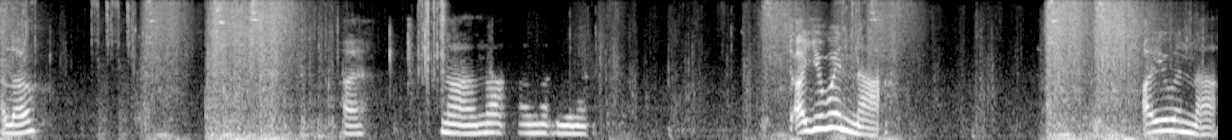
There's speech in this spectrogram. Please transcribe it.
Hello? No, I'm not. I'm not doing it. Are you in that? Are you in that?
